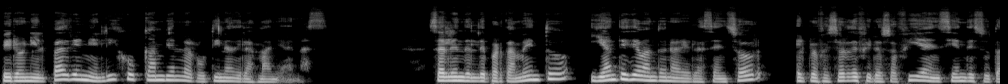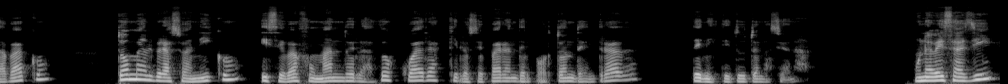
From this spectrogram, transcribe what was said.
pero ni el padre ni el hijo cambian la rutina de las mañanas. Salen del departamento y antes de abandonar el ascensor, el profesor de filosofía enciende su tabaco, toma el brazo a Nico y se va fumando las dos cuadras que lo separan del portón de entrada del Instituto Nacional. Una vez allí,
